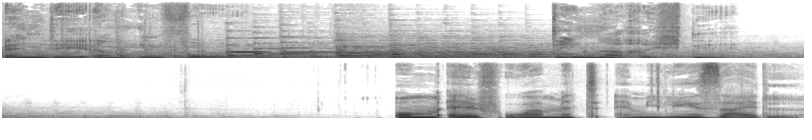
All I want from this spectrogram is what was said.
NDR Info. Die Nachrichten. Um 11 Uhr mit Emily Seidel.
